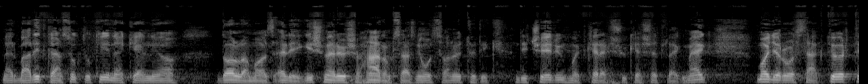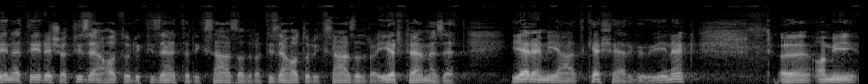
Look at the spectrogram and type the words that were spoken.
mert bár ritkán szoktuk énekelni a dallam az elég ismerős, a 385. dicsérünk, majd keressük esetleg meg. Magyarország történetére és a 16.-17. századra, 16. századra értelmezett Jeremiát kesergőjének, ami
